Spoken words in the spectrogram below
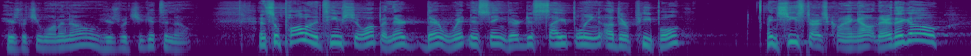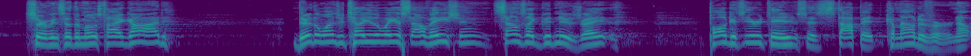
Here's what you want to know, here's what you get to know. And so Paul and the team show up and they're, they're witnessing, they're discipling other people. And she starts crying out, There they go, servants of the Most High God. They're the ones who tell you the way of salvation. Sounds like good news, right? Paul gets irritated and says, Stop it, come out of her. Now,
